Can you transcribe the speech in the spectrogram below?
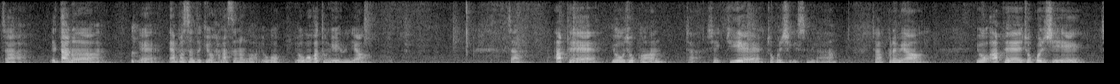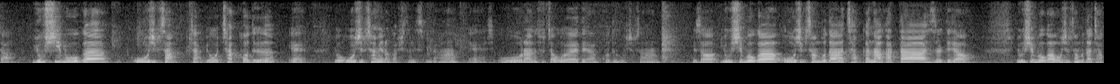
자, 일단은 예, 앰퍼센트 기호 하나 쓰는 거, 요거, 요거 같은 경우에는요. 자, 앞에 요 조건, 자, 식 뒤에 조건식이 있습니다. 자, 그러면 요 앞에 조건식, 자, 65가 53, 자, 요 차 코드, 예, 요 53이라는 값이 들어있습니다. 예, 5라는 숫자 5에 대한 코드 53. 그래서 65가 53보다 작거나 같다 했을 때요. 65가 53보다 작,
